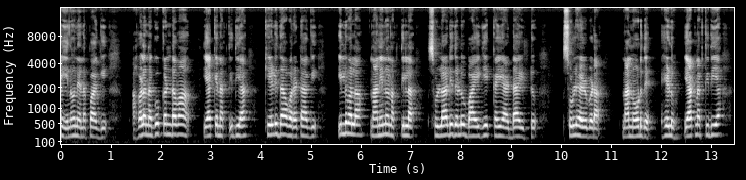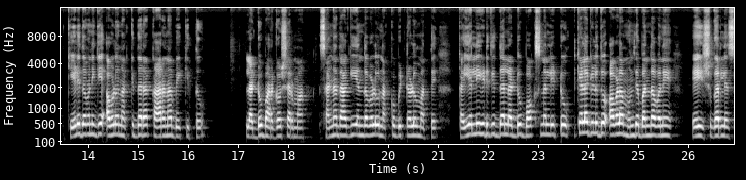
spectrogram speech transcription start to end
ಏನೋ ನೆನಪಾಗಿ. ಅವಳ ನಗು ಕಂಡವ, ಯಾಕೆ ನಗ್ತಿದ್ಯಾ? ಕೇಳಿದ ಒರಟಾಗಿ. ಇಲ್ವಲ್ಲ, ನಾನೇನೂ ನಗ್ತಿಲ್ಲ. ಸುಳ್ಳಾಡಿದಳು ಬಾಯಿಗೆ ಕೈ ಅಡ್ಡ ಇಟ್ಟು. ಸುಳ್ಳು ಹೇಳಬೇಡ. ನಾನು ನೋಡಿದೆ, ಹೇಳು, ಯಾಕೆ ನಗ್ತಿದೀಯಾ? ಕೇಳಿದವನಿಗೆ ಅವಳು ನಕ್ಕಿದ್ದರ ಕಾರಣ ಬೇಕಿತ್ತು. ಲಡ್ಡು ಭಾರ್ಗವ್ ಶರ್ಮಾ, ಸಣ್ಣದಾಗಿ ಎಂದವಳು ನಕ್ಕು ಬಿಟ್ಟಳು ಮತ್ತೆ ಕೈಯಲ್ಲಿ ಹಿಡಿದಿದ್ದ ಲಡ್ಡು ಬಾಕ್ಸ್ನಲ್ಲಿಟ್ಟು ಕೆಳಗಿಳಿದು ಅವಳ ಮುಂದೆ ಬಂದವನೇ, ಏಯ್, ಶುಗರ್ಲೆಸ್,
